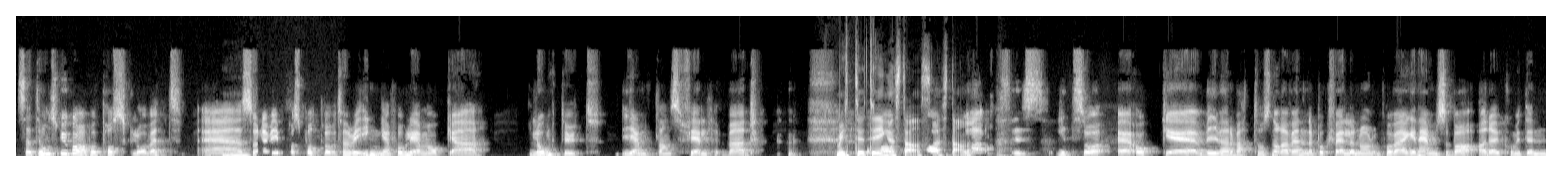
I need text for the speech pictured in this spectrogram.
Så att hon skulle komma på påsklovet. Eh, Så när vi på sportlovet hade vi inga problem med att åka långt ut i Jämtlands fjällvärld. Mitt ute i ingenstans nästan. Ja, precis. Lite så. Eh, Och eh, vi hade varit hos några vänner på kvällen och på vägen hem så bara, ja, det hade kommit en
